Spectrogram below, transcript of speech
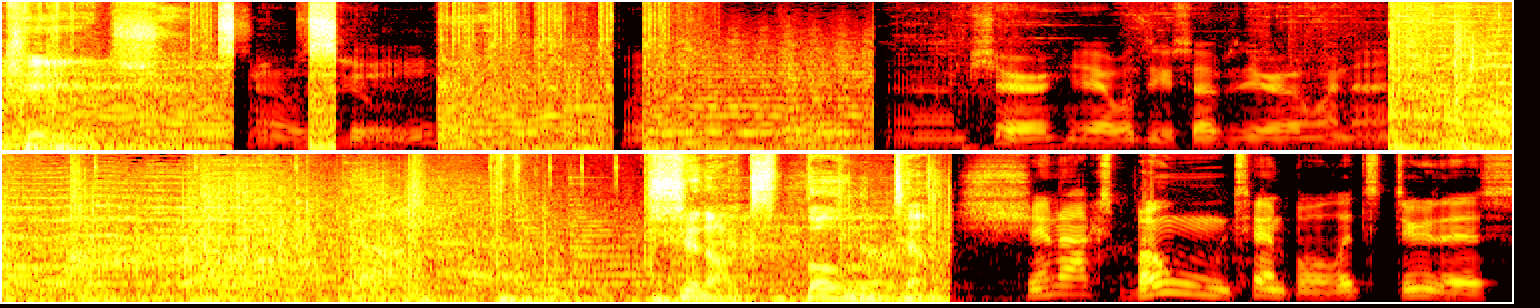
Cage. Okay. Well, um, sure. Yeah, we'll do Sub Zero. Why not? Shinnok's Bone Temple. Shinnok's Bone Temple. Let's do this.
